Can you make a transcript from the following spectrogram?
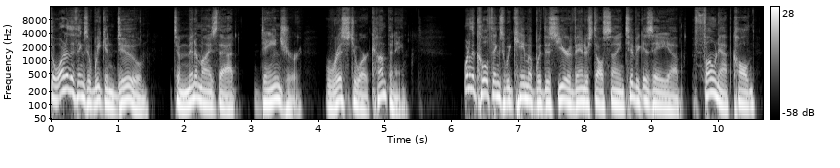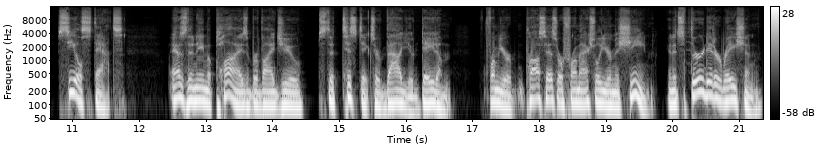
So, what are the things that we can do to minimize that danger, risk to our company? One of the cool things we came up with this year at Van der Stahl Scientific is a uh, phone app called Seal Stats. As the name applies, it provides you statistics or value, datum from your process or from actually your machine. In its third iteration,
